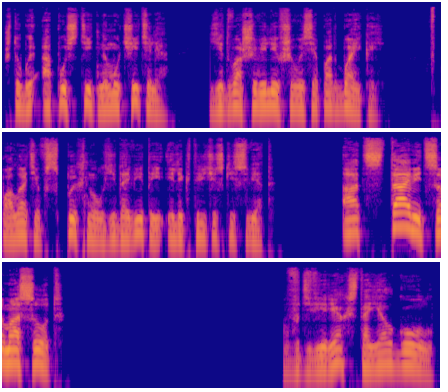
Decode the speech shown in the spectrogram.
чтобы опустить на мучителя, едва шевелившегося под байкой, в палате вспыхнул ядовитый электрический свет. «Отставить самосуд!» В дверях стоял голубь,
